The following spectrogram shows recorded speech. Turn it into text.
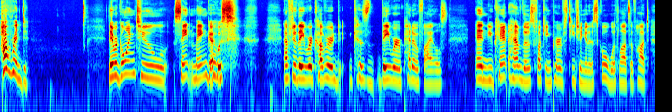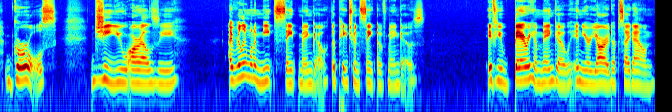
Hagrid! They were going to St. Mango's after they recovered because they were pedophiles. And you can't have those fucking pervs teaching in a school with lots of hot girls. G U R L Z. I really want to meet Saint Mango, the patron saint of mangoes. If you bury a mango in your yard upside down,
